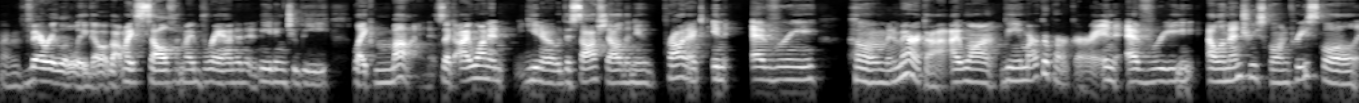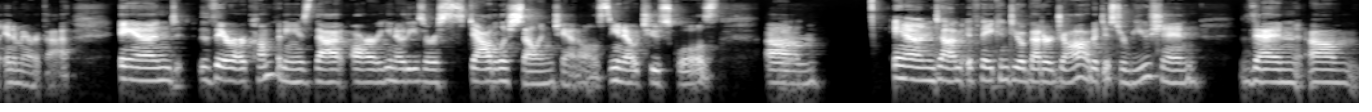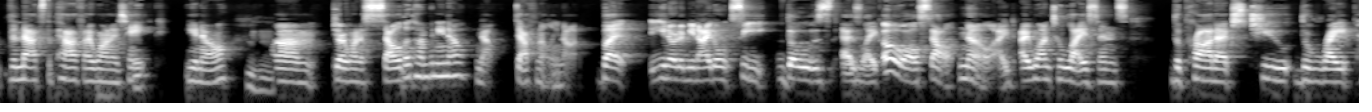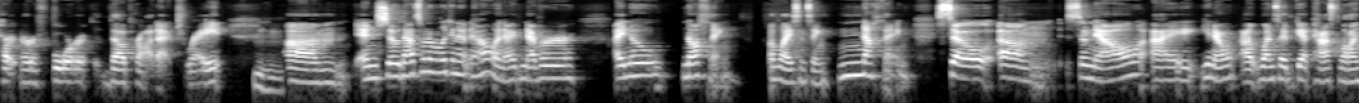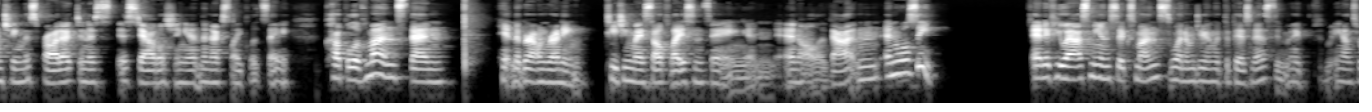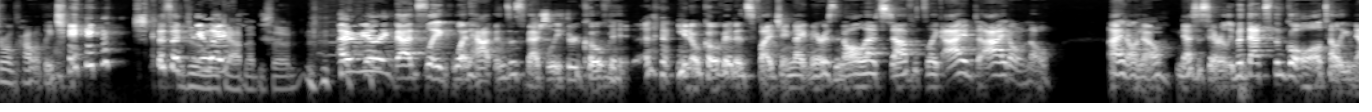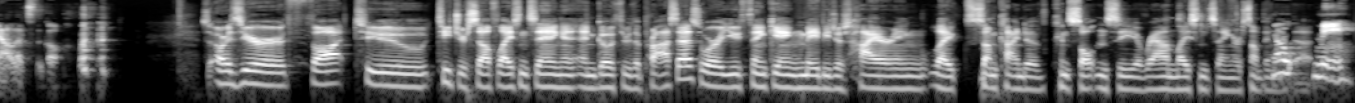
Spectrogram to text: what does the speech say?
I have very little ego about myself and my brand and it needing to be like mine. It's like I wanted, you know, the soft shell, the new product in every home in America. I want the Marker Parker in every elementary school and preschool in America. And there are companies that are, you know, these are established selling channels, you know, to schools. Um, yeah. And um, if they can do a better job at distribution, then um, then that's the path I want to take. You know, mm-hmm. um, do I want to sell the company now? No, definitely not but you know what I mean? I don't see those as like, oh, I'll sell. No, I, I want to license the products to the right partner for the product, right? Mm-hmm. Um, and so that's what I'm looking at now. And I've never, I know nothing of licensing, nothing. So, um, so now I, you know, uh, once I get past launching this product and es- establishing it in the next, like, let's say, couple of months, then hitting the ground running teaching myself licensing and and all of that and and we'll see and if you ask me in six months what i'm doing with the business my answer will probably change because i feel like episode. I feel like that's like what happens especially through covid. You know covid and supply chain nightmares and all that stuff. It's like i i don't know. I don't know necessarily but that's the goal. I'll tell you now that's the goal So, or is your thought to teach yourself licensing and, and, go through the process, or are you thinking maybe just hiring like some kind of consultancy around licensing or something no, like that? Me,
